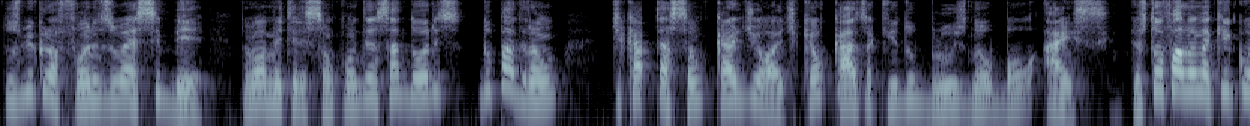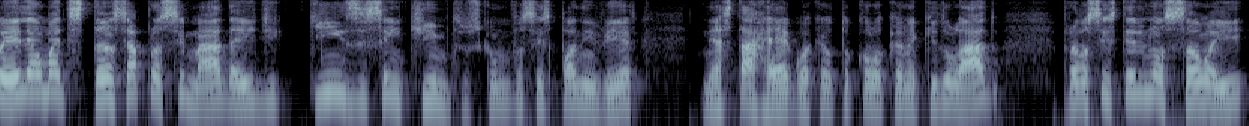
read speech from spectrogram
dos microfones USB. Normalmente eles são condensadores do padrão de captação cardioide, que é o caso aqui do Blue Snowball Ice. Eu estou falando aqui com ele a uma distância aproximada aí de 15 centímetros, como vocês podem ver nesta régua que eu estou colocando aqui do lado, para vocês terem noção aí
